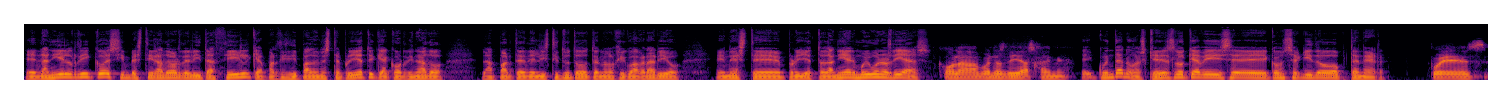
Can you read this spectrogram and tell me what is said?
Eh, Daniel Rico es investigador del ITACIL que ha participado en este proyecto y que ha coordinado la parte del Instituto Tecnológico Agrario en este proyecto. Daniel, muy buenos días. Hola, buenos días, Jaime. cuéntanos, ¿qué es lo que habéis conseguido obtener? Pues,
